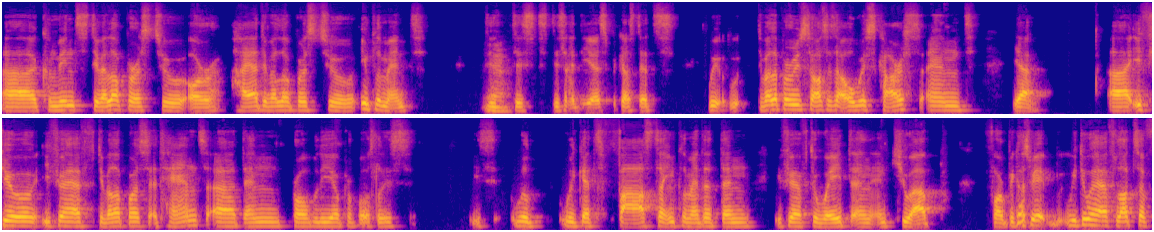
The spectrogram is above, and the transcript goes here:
uh, convince developers to or hire developers to implement th yeah. this these ideas because that's we, we, developer resources are always scarce and yeah uh, if you if you have developers at hand uh, then probably your proposal is is will will get faster implemented than if you have to wait and, and queue up for because we we do have lots of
